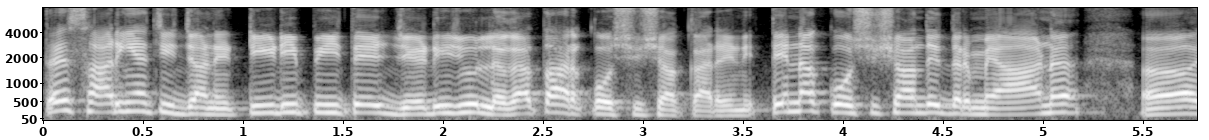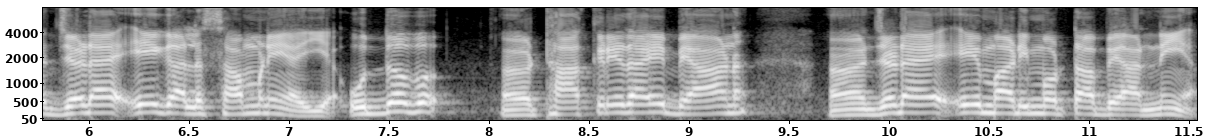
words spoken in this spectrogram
ਤਾਂ ਇਹ ਸਾਰੀਆਂ ਚੀਜ਼ਾਂ ਨੇ। ਟੀਡੀਪੀ ਤੇ ਜੇਡੀਯੂ ਲਗਾਤਾਰ ਕੋਸ਼ਿਸ਼ਾਂ ਕਰ ਰਹੇ ਨੇ। ਤੇ ਇਹਨਾਂ ਕੋਸ਼ਿਸ਼ਾਂ ਦੇ ਦਰਮਿਆਨ ਜਿਹੜਾ ਇਹ ਗੱਲ ਸਾਹਮਣੇ ਆਈ ਹੈ। ਉद्धਵ ਠਾਕਰੇ ਦਾ ਇਹ ਬਿਆਨ ਜਿਹੜਾ ਇਹ ਮਾੜੀ ਮੋਟਾ ਬਿਆਨ ਨਹੀਂ ਆ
